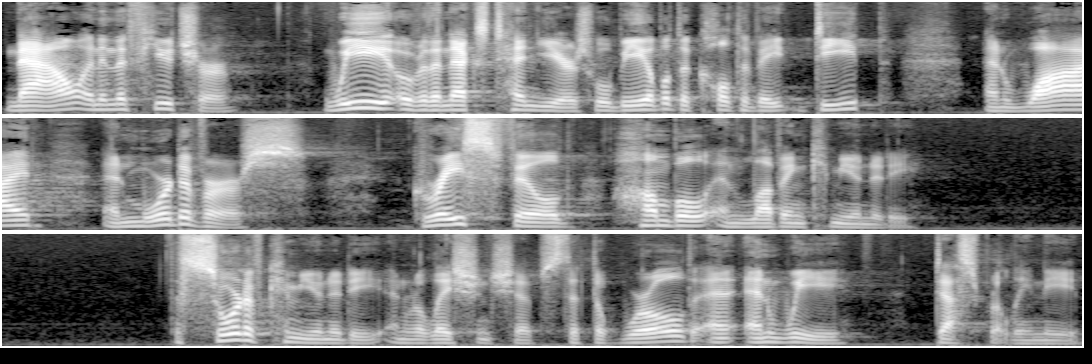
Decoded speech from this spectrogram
now and in the future, we, over the next 10 years, will be able to cultivate deep and wide and more diverse, grace filled, humble, and loving community the sort of community and relationships that the world and, and we desperately need.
